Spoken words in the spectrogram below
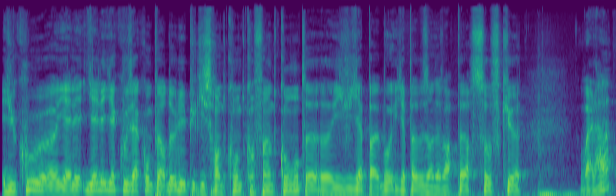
Et du coup, il y, a les- il Yakuza qui ont peur de lui, puis qui se rendent compte qu'en fin de compte, il n'y a, il a pas besoin d'avoir peur, sauf que. Voilà.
